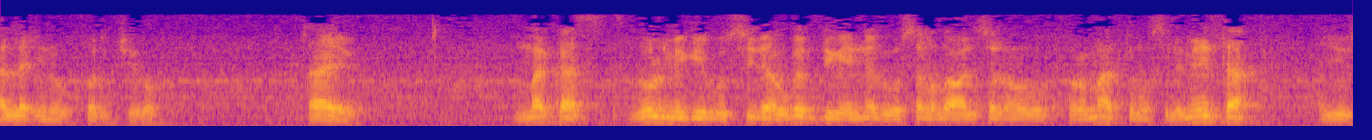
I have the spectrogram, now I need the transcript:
alla inuu kor jiro ayb markaas dulmigii buu sidaa uga digay nebigu salى الlaه alay slm oo xurumaadka muslimiinta ayuu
